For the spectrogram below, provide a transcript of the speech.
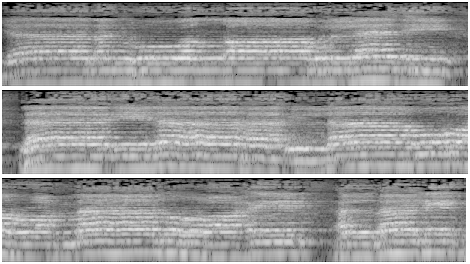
يا من هو الله الذي لا إله إلا هو الرحمن الرحيم. الملك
